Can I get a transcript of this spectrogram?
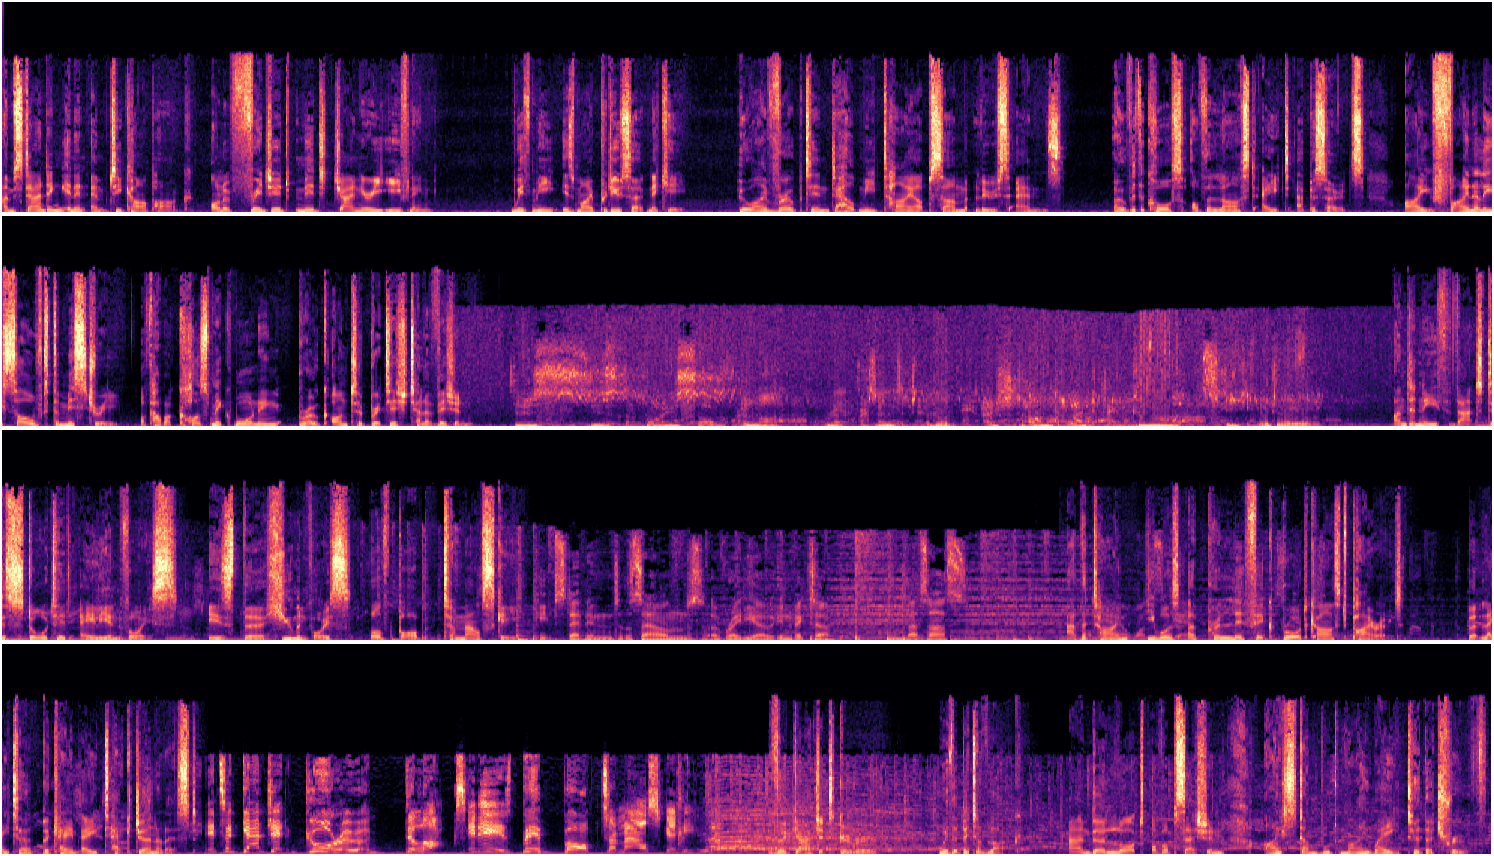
I'm standing in an empty car park on a frigid mid January evening. With me is my producer, Nicky, who I've roped in to help me tie up some loose ends. Over the course of the last eight episodes, I finally solved the mystery of how a cosmic warning broke onto British television. This is the voice of Allah, representative of the Ashtar Galactic Command, speaking to you. Underneath that distorted alien voice is the human voice of Bob Tomalski. Keep stepping to the sounds of Radio Invicta. That's us. At the time, he was a prolific broadcast pirate, but later became a tech journalist. It's a gadget guru deluxe. It is Bib Bob Tomalski. The gadget guru. With a bit of luck and a lot of obsession, I stumbled my way to the truth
